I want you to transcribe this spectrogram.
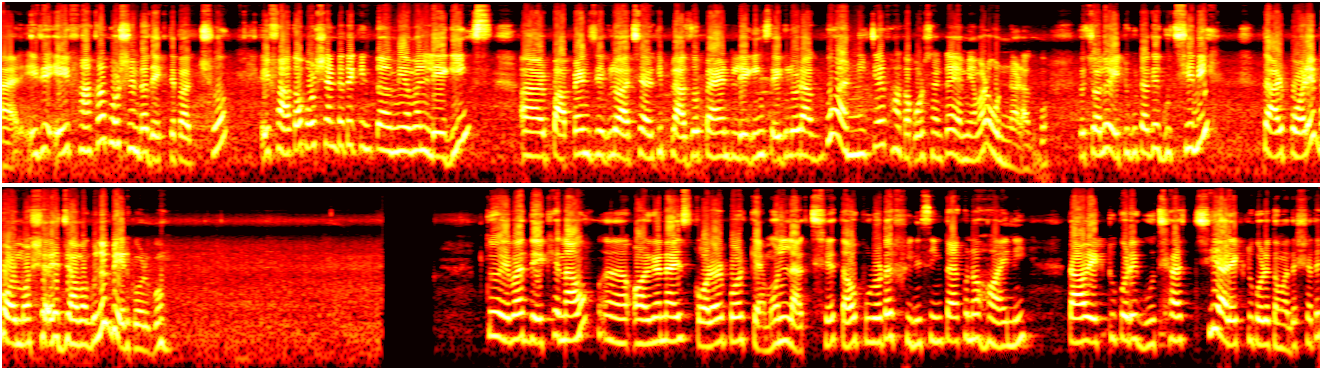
আর এই যে এই ফাঁকা পোর্শনটা দেখতে পাচ্ছ, এই ফাঁকা পোর্শনটাতে কিন্তু আমি আমার লেগিংস আর পা প্যান্ট যেগুলো আছে আর কি, প্লাজো প্যান্ট লেগিংস এগুলো রাখব আর নিচের ফাঁকা পোর্শনটায় আমি আমার ওড়না রাখব। তো চলো এটুকুটাকে গুছিয়ে নিই, তারপরে বরমশাইয়ের জামাগুলো বের করব। তো এবার দেখে নাও অর্গানাইজ করার পর কেমন লাগছে, তাও পুরোটা ফিনিশিংটা এখনও হয়নি। তাও একটু করে গুছাচ্ছি আর একটু করে তোমাদের সাথে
